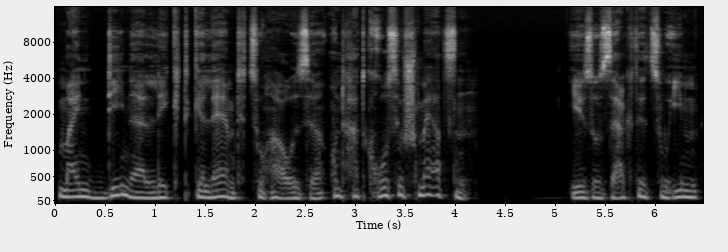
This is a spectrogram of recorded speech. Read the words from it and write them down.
mein Diener liegt gelähmt zu Hause und hat große Schmerzen. Jesus sagte zu ihm,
